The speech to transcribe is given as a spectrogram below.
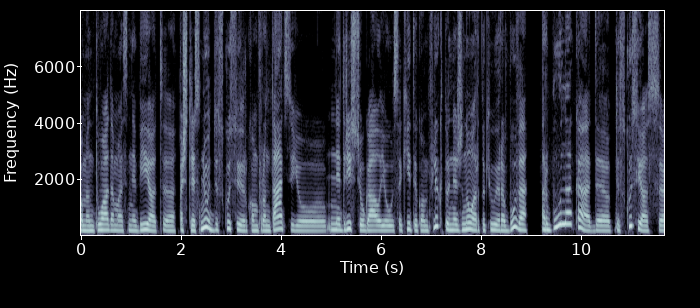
komentuodamas nebijot e, aštresnių diskusijų ir konfrontacijų, nedrįščiau gal jau sakyti konfliktų, nežinau ar tokių yra buvę, Ar būna, kad e, diskusijos e,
